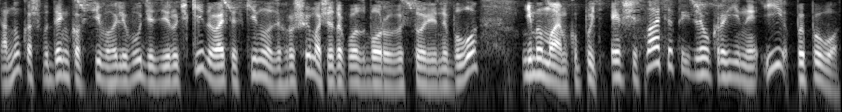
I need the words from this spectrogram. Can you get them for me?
А ну-ка, швиденько всі в Голлівуді зірочки. Давайте скинули з грошима. Ще такого збору в історії не було. І ми маємо купити F-16 для України і ППО.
